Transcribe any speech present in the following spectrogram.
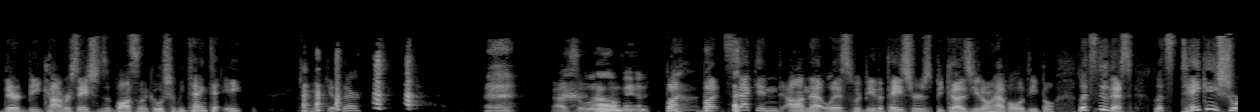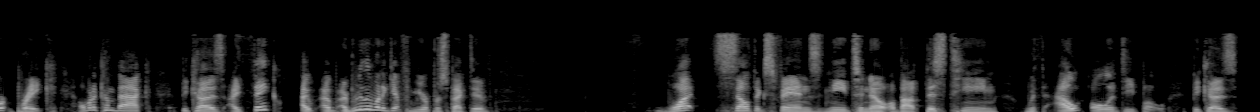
there'd be conversations in Boston like, oh, should we tank to eight? Can we get there? Absolutely. Oh man. But but second on that list would be the Pacers because you don't have Oladipo. Let's do this. Let's take a short break. I want to come back because I think I, I I really want to get from your perspective what Celtics fans need to know about this team without Oladipo because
